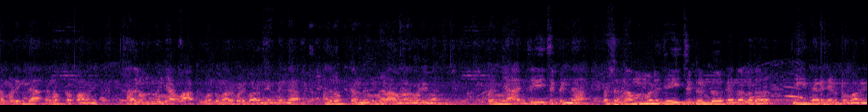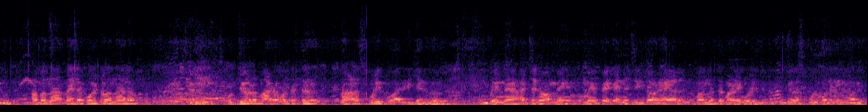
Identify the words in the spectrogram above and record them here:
നമ്മളില്ല എന്നൊക്കെ പറഞ്ഞു. അതിനൊന്നും ഞാൻ വാക്കുകൊണ്ട് മറുപടി പറഞ്ഞിരുന്നില്ല. അതിനൊക്കെ നിങ്ങളാ മറുപടി പറഞ്ഞു അപ്പൊ ഞാൻ ജയിച്ചിട്ടില്ല പക്ഷെ നമ്മൾ ജയിച്ചിട്ടുണ്ട് എന്നുള്ളത് ഈ തെരഞ്ഞെടുപ്പ് പറയുന്നു. അപ്പൊ മെല്ലെ പോയിട്ട് വന്നാലോ ഈ കുട്ടികൾ മഴ കൊണ്ടിട്ട് നാളെ സ്കൂളിൽ പോകാതിരിക്കരുത് പിന്നെ അച്ഛനും അമ്മയും ഉമ്മയൊക്കെ എന്നെ ചീത്ത അയാൾ വന്നിട്ട് മഴയും കൊള്ളിച്ചിട്ട് കുട്ടികളെ സ്കൂൾ എന്ന് പറയും.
